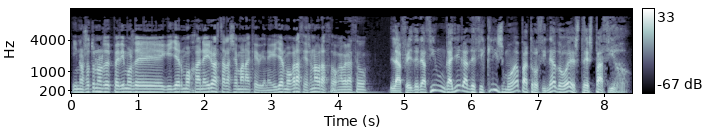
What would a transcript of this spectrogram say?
y nosotros nos despedimos de Guillermo Janeiro hasta la semana que viene. Guillermo, gracias, un abrazo. Un abrazo. La Federación Gallega de Ciclismo ha patrocinado este espacio.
